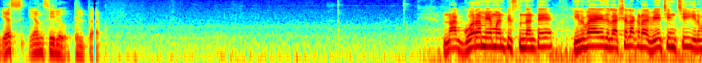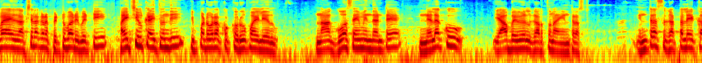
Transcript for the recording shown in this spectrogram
ఎస్ఎంసీలు తెలిపారు. నాకు ఘోరం ఏమనిపిస్తుందంటే ఇరవై ఐదు లక్షలు అక్కడ వేచించి ఇరవై ఐదు లక్షలు అక్కడ పెట్టుబడి పెట్టి పైచిల్కి అవుతుంది ఇప్పటి వరకు ఒక్క రూపాయి లేదు. నా గోస ఏమైందంటే నెలకు యాభై వేలు కడుతున్నా ఇంట్రెస్ట్. ఇంట్రెస్ట్ కట్టలేక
